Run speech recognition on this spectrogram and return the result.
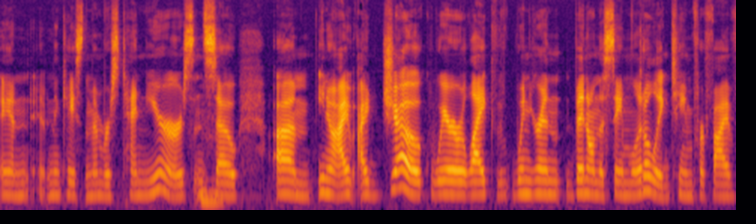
and in the case of the members, ten years. And mm-hmm. so, um, you know, I, I joke we're like when you're in been on the same little league team for five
